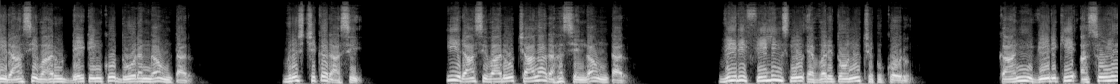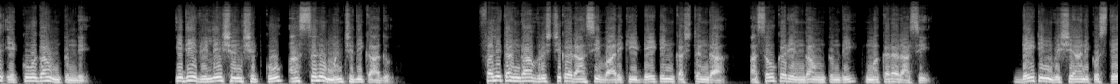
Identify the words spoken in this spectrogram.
ఈ రాశి వారు డేటింగ్కు దూరంగా ఉంటారు. వృశ్చిక రాశి. ఈ రాశివారు చాలా రహస్యంగా ఉంటారు. వీరి ఫీలింగ్స్ను ఎవ్వరితోనూ చెప్పుకోరు. కానీ వీరికి అసూయ ఎక్కువగా ఉంటుంది. ఇది రిలేషన్షిప్కు అస్సలు మంచిది కాదు. ఫలితంగా వృశ్చిక రాశి వారికి డేటింగ్ కష్టంగా అసౌకర్యంగా ఉంటుంది మకర రాశి. డేటింగ్ విషయానికొస్తే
